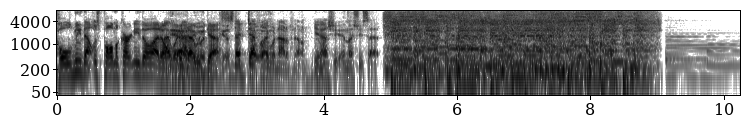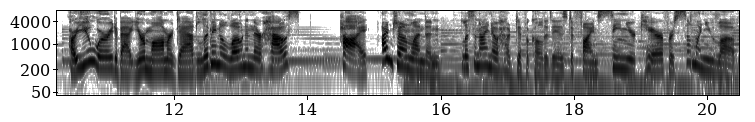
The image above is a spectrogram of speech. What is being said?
told me that was Paul McCartney, though, I don't I think I would guess. I definitely no would not have known yeah. unless you unless you said it. Are you worried about your mom or dad living alone in their house? Hi, I'm Joan Lunden. Listen, I know how difficult it is to find senior care for someone you love.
